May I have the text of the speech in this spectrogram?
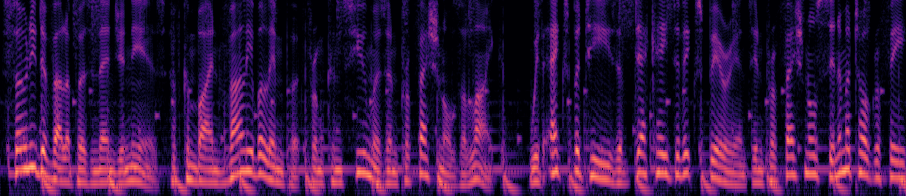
Sony developers and engineers have combined valuable input from consumers and professionals alike with expertise of decades of experience in professional cinematography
